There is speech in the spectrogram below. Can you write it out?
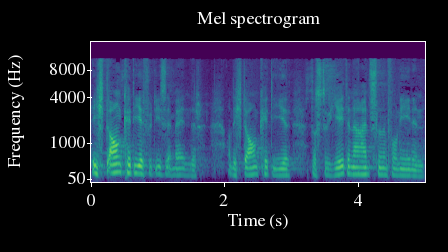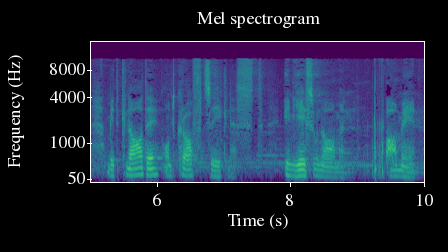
Ich danke dir für diese Männer. Und ich danke dir, dass du jeden einzelnen von ihnen mit Gnade und Kraft segnest. In Jesu Namen. Amen.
